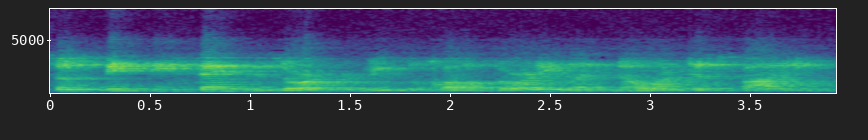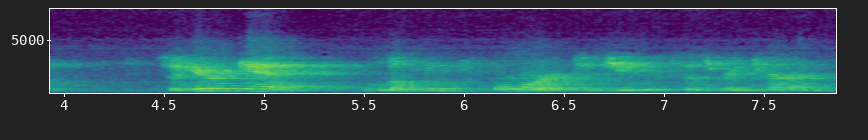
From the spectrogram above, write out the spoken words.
So speak these things, exhort, rebuke with all authority, let no one despise you. So here again, looking forward to Jesus' return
